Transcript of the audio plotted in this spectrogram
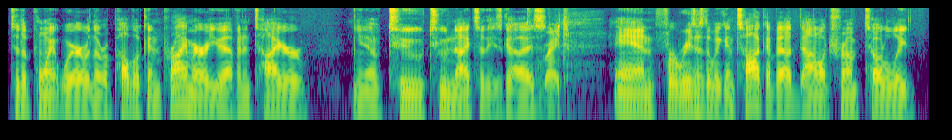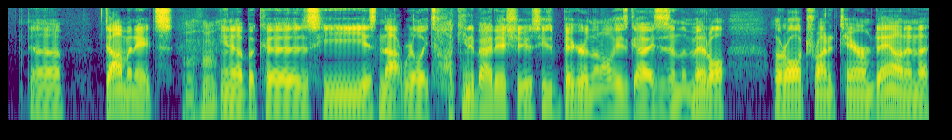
to the point where in the Republican primary you have an entire you know two two nights of these guys. Right. And for reasons that we can talk about, Donald Trump totally uh, dominates, you know, because he is not really talking about issues. He's bigger than all these guys. He's in the middle. They're all trying to tear him down. And uh,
